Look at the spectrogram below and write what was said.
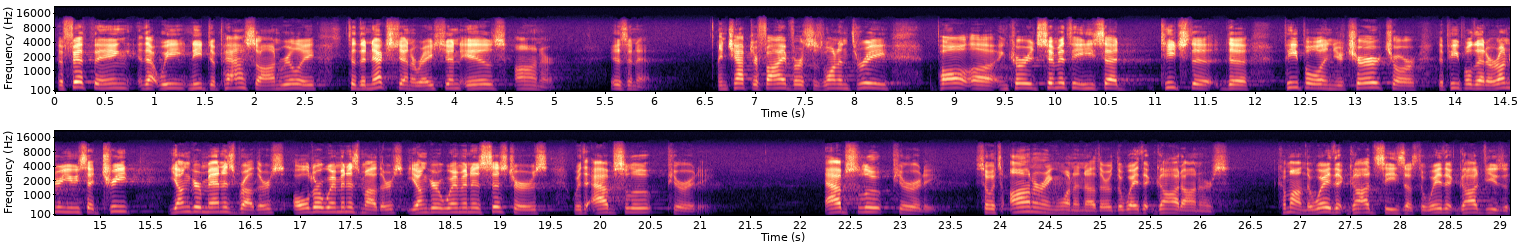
The fifth thing that we need to pass on, really, to the next generation is honor, isn't it? In chapter 5, verses 1 and 3, Paul uh, encouraged Timothy. He said, Teach the, the people in your church or the people that are under you. He said, Treat younger men as brothers, older women as mothers, younger women as sisters with absolute purity. Absolute purity. So it's honoring one another the way that God honors Come on, the way that God sees us, the way that God views us,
